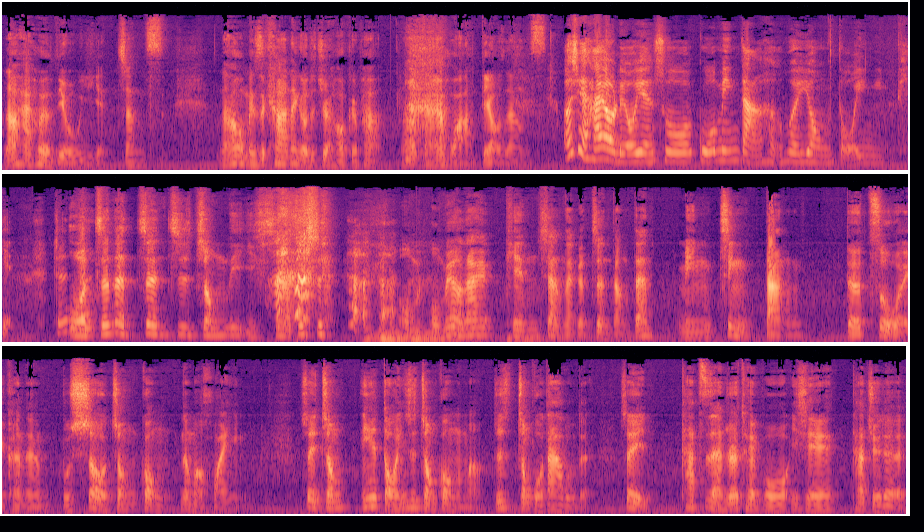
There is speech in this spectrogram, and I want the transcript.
然后还会有留言这样子。然后我每次看到那个，我就觉得好可怕，然后赶快划掉这样子。而且还有留言说国民党很会用抖音影片，我真的政治中立一下，就是 我我没有在偏向哪个政党，但民进党的作为可能不受中共那么欢迎，所以中因为抖音是中共的嘛，就是中国大陆的，所以他自然就会推播一些他觉得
